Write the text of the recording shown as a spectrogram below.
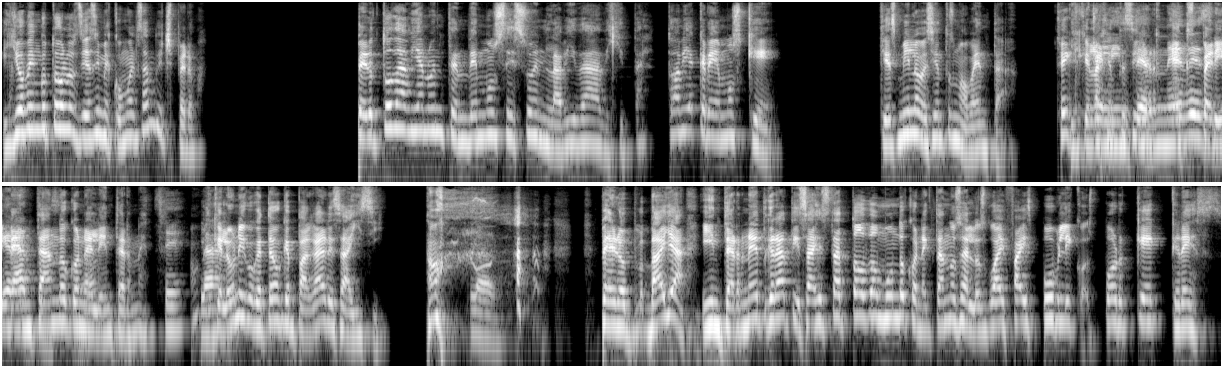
Y yo vengo todos los días y me como el sándwich, pero. Pero todavía no entendemos eso en la vida digital. Todavía creemos que, que es 1990. Sí, y que, la gente sigue experimentando con el Internet. Sí, Y que lo único que tengo que pagar es a Easy. Claro. Pero vaya, Internet gratis. Ahí está todo mundo conectándose a los Wi-Fi públicos. ¿Por qué crees?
